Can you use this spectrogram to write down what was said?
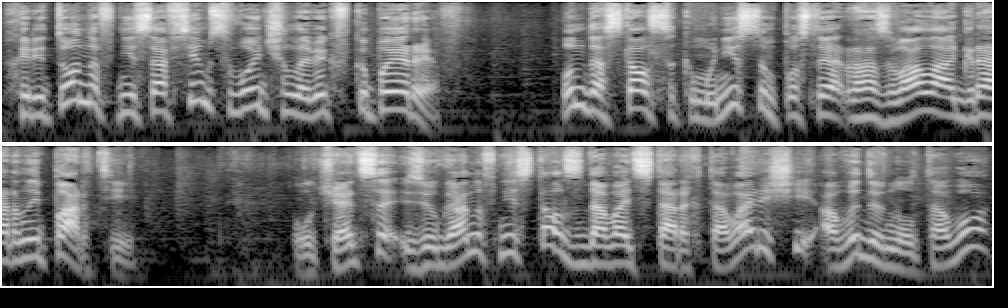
Харитонов не совсем свой человек в КПРФ. Он достался коммунистам после развала аграрной партии – Получается, Зюганов не стал сдавать старых товарищей, а выдвинул того,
